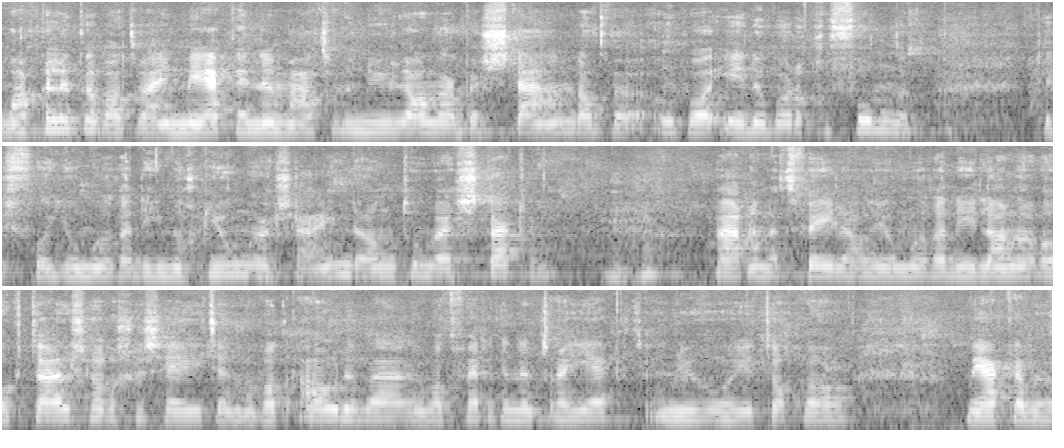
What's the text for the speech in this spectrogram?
makkelijker wat wij merken naarmate we nu langer bestaan, dat we ook wel eerder worden gevonden. Dus voor jongeren die nog jonger zijn dan toen wij starten, waren het veelal jongeren die langer ook thuis hadden gezeten en wat ouder waren en wat verder in het traject. En nu hoor je toch wel merken we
